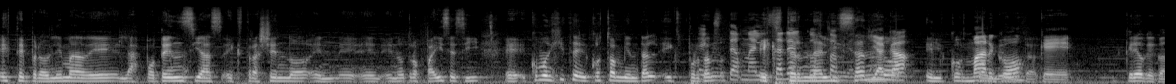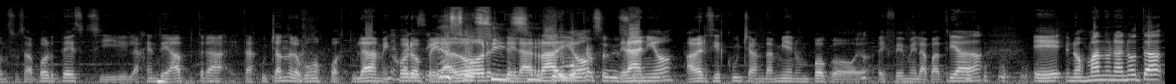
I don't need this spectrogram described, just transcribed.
este problema de las potencias extrayendo en, en- en otros países y, eh, ¿cómo dijiste del costo ambiental? Exportando, Externalizar el costo externalizando Y acá, el costo Marco, ambiental. que creo que con sus aportes, si la gente aptra está escuchando, lo podemos postular a mejor operador sí, de la sí, radio del año. A ver si escuchan también un poco FM La Patriada. Eh, nos manda una nota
